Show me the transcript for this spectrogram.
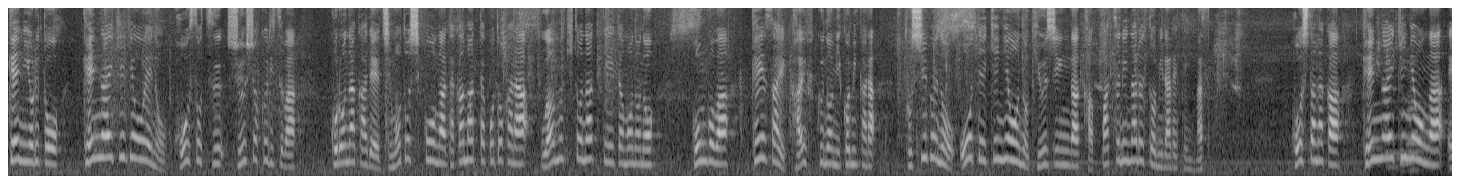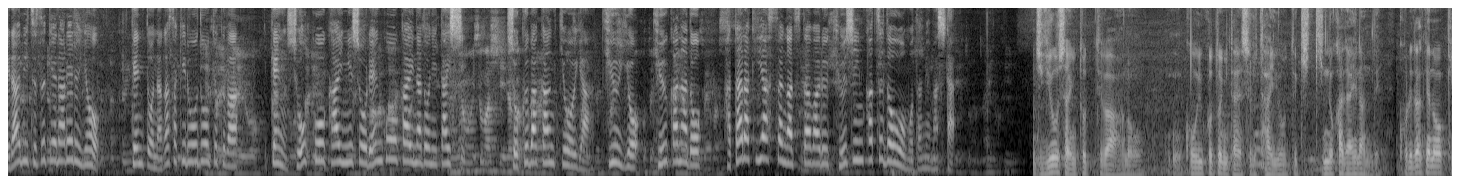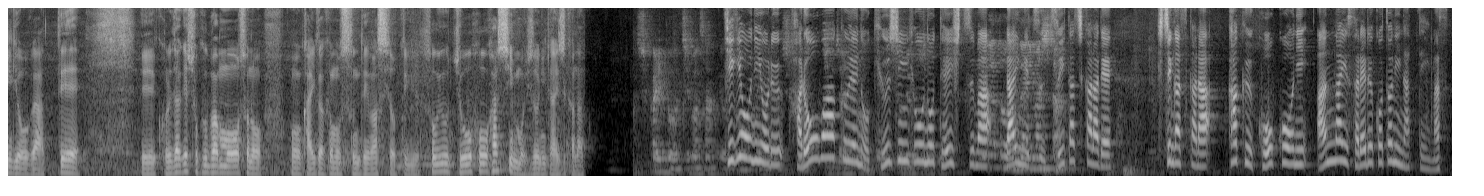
県によると県内企業への高卒就職率はコロナ禍で地元志向が高まったことから上向きとなっていたものの今後は経済回復の見込みから都市部の大手企業の求人が活発になるとみられています。こうした中県内企業が選び続けられるよう県と長崎労働局は県商工会議所連合会などに対し職場環境や給与、休暇など働きやすさが伝わる求人活動を求めました。事業者にとってはあのこういうことに対する対応って喫緊の課題なんでこれだけの企業があってこれだけ職場もその改革も進んでいますよというそういう情報発信も非常に大事かな企業によるハローワークへの求人票の提出は来月1日からで7月から各高校に案内されることになっています。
